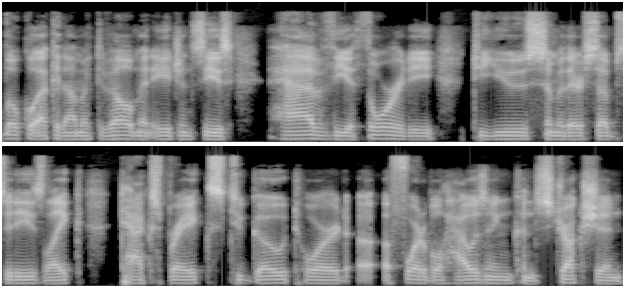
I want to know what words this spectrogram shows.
local economic development agencies have the authority to use some of their subsidies like tax breaks to go toward uh, affordable housing construction.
